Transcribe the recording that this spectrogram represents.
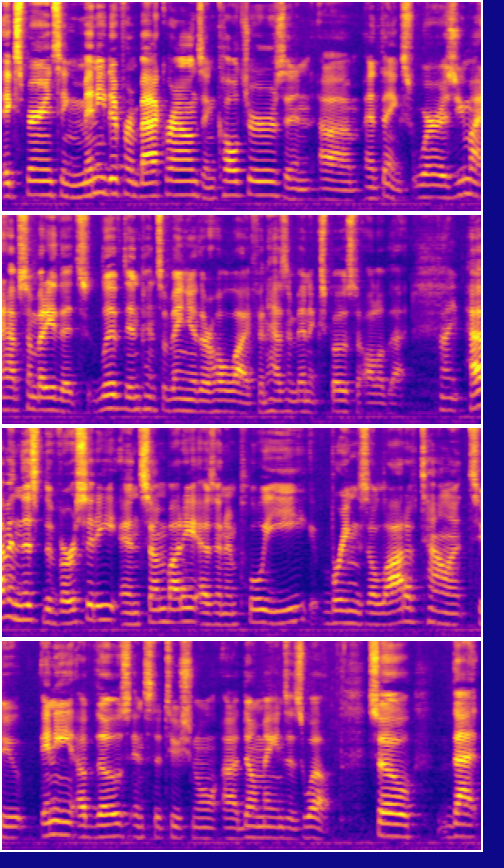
experiencing many different backgrounds and cultures and um, and things. Whereas you might have somebody that's lived in Pennsylvania their whole life and hasn't been exposed to all of that. Right. Having this diversity and somebody as an employee brings a lot of talent to any of those institutional uh, domains as well. So that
